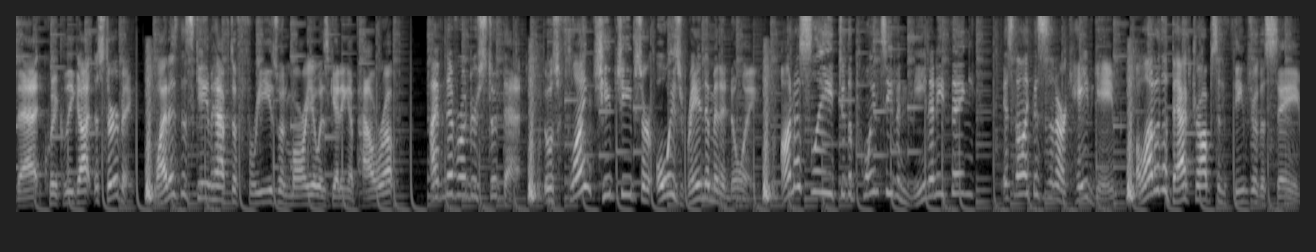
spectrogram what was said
That quickly got disturbing. Why does this game have to freeze when Mario is getting a power-up? I've never understood that. Those flying cheap cheeps are always random and annoying. Honestly, do the points even mean anything? It's not like this is an arcade game. A lot of the backdrops and themes are the same.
